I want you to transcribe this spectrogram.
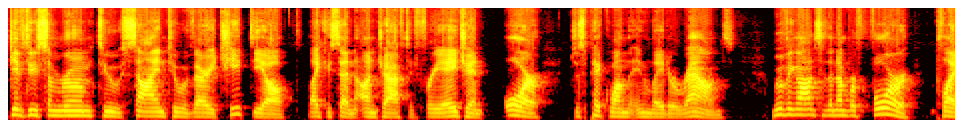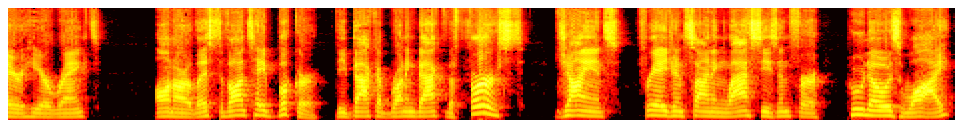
gives you some room to sign to a very cheap deal, like you said, an undrafted free agent, or just pick one in later rounds. Moving on to the number four player here ranked on our list, Devontae Booker, the backup running back, the first Giants free agent signing last season for who knows why.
